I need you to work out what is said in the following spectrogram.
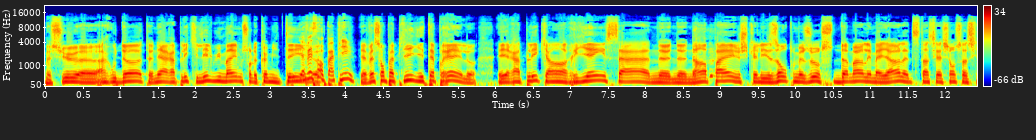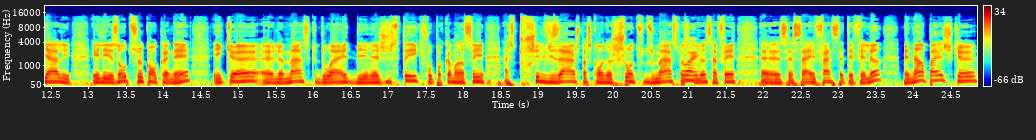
Monsieur euh, Arruda tenait à rappeler qu'il est lui-même sur le comité. Il avait là. son papier. Il avait son papier, il était prêt, là. Et rappeler qu'en rien, ça ne, ne- n'empêche que les autres mesures demeurent les meilleures, la distanciation sociale et, et les autres, ceux qu'on connaît, et que euh, le masque doit être bien ajusté, qu'il faut pas commencer à se toucher le visage parce qu'on a chaud en dessous du masque, parce Ouais. que là, ça fait, euh, ça, ça efface cet effet-là. Mais n'empêche que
